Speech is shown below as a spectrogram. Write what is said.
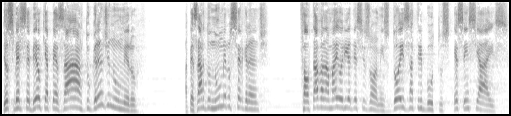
Deus percebeu que apesar do grande número, apesar do número ser grande, faltava na maioria desses homens dois atributos essenciais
